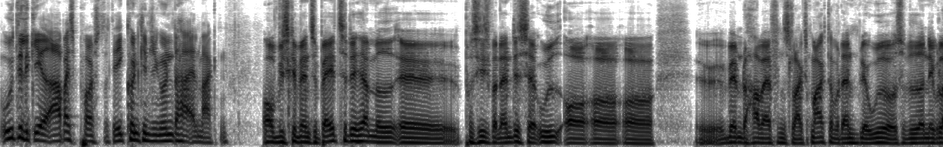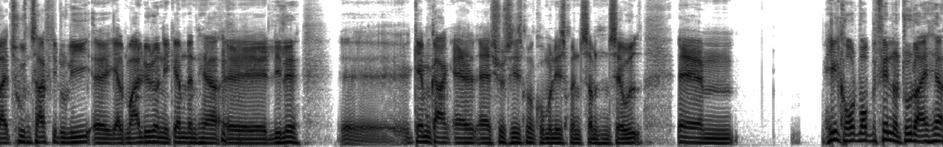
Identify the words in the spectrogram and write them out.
uddelegerede arbejdsposter. Det er ikke kun Kim Jong-un, der har al magten. Og vi skal vende tilbage til det her med øh, præcis, hvordan det ser ud, og, og, og øh, hvem der har hvad for en slags magt, og hvordan det bliver udøvet osv. Nikolaj, tusind tak, fordi du lige øh, hjalp mig lytterne igennem den her øh, lille øh, gennemgang af, af socialismen og kommunismen, som den ser ud. Øh, helt kort, hvor befinder du dig her?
